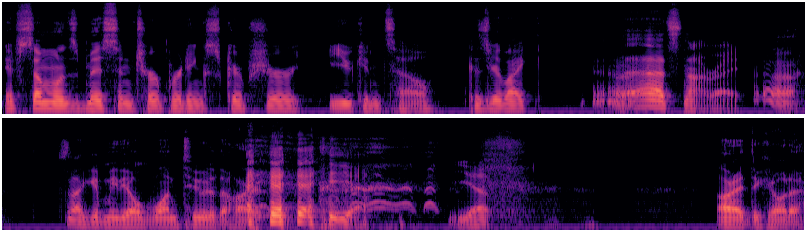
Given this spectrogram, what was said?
If someone's misinterpreting scripture, you can tell because you're like, that's not right. Uh, it's not giving me the old one two to the heart. yeah. Yep. All right, Dakota.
